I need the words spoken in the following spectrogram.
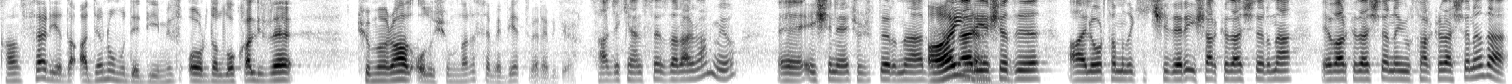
kanser ya da adenomu dediğimiz orada lokalize tümöral oluşumlara sebebiyet verebiliyor. Sadece kendisine zarar vermiyor. Ee, eşine, çocuklarına, beraber Aynen. yaşadığı aile ortamındaki kişilere, iş arkadaşlarına, ev arkadaşlarına, yurt arkadaşlarına da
